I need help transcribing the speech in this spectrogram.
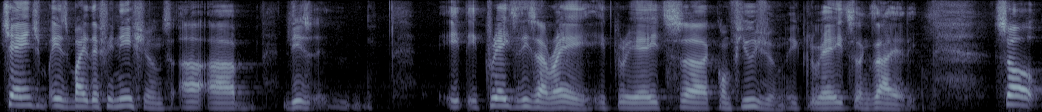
Change is by definition, uh, uh this, it, it, creates disarray, it creates uh, confusion, it creates anxiety. So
